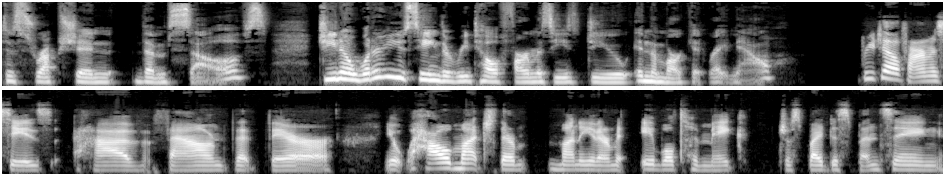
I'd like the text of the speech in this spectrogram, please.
disruption themselves. Gina, what are you seeing the retail pharmacies do in the market right now? Retail pharmacies have found that they're, you know, how much their money they're able to make just by dispensing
